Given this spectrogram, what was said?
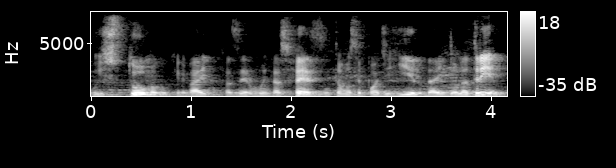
o estômago, que ele vai fazer muitas fezes. Então você pode rir da idolatria.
